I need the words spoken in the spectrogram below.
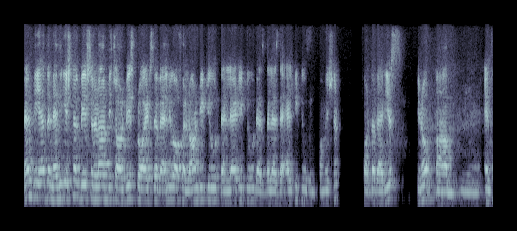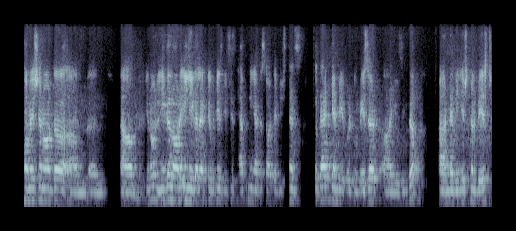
Then we have the navigational based radar, which always provides the value of a longitude and latitude as well as the altitude information for the various you know, um, information or the, um, uh, you know, legal or illegal activities which is happening at a certain distance. So that can be able to measure uh, using the uh, navigational based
